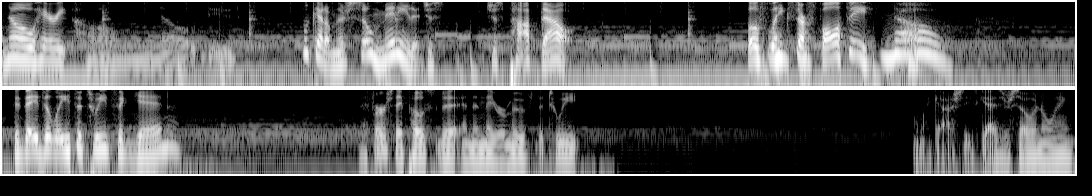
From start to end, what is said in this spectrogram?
No, Harry. Oh, no, dude. Look at them. There's so many that just just popped out. Both links are faulty. No. Did they delete the tweets again? At first they posted it and then they removed the tweet. Oh my gosh, these guys are so annoying.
